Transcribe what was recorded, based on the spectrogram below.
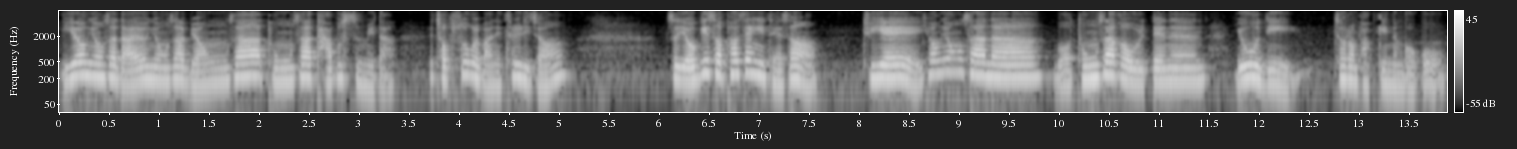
이형용사, 나형용사, 명사, 동사 다 붙습니다. 접속을 많이 틀리죠. 그래서 여기서 파생이 돼서 뒤에 형용사나 뭐 동사가 올 때는 요 니처럼 바뀌는 거고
